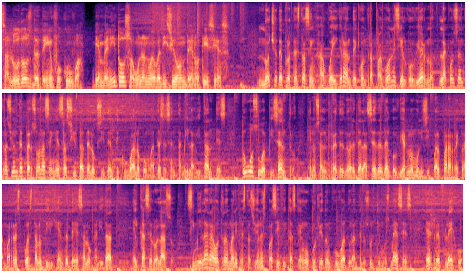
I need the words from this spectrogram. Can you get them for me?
Saludos desde InfoCuba. Bienvenidos a una nueva edición de Noticias. Noche de protestas en Hawái Grande contra pagones y el gobierno. La concentración de personas en esa ciudad del occidente cubano con más de 60.000 habitantes tuvo su epicentro en los alrededores de la sede del gobierno municipal para reclamar respuesta a los dirigentes de esa localidad. El cacerolazo, similar a otras manifestaciones pacíficas que han ocurrido en Cuba durante los últimos meses, es reflejo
